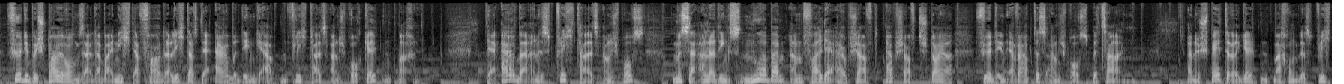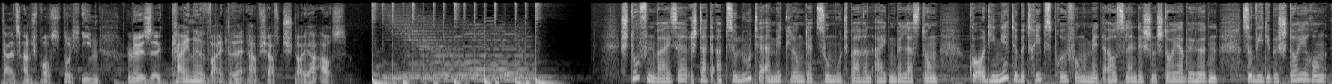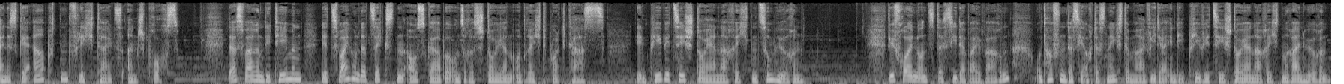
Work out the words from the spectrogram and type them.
Für die Besteuerung sei dabei nicht erforderlich, dass der Erbe den geerbten Pflichtteilsanspruch geltend mache. Der Erbe eines Pflichtteilsanspruchs müsse allerdings nur beim Anfall der Erbschaft Erbschaftssteuer für den Erwerb des Anspruchs bezahlen. Eine spätere Geltendmachung des Pflichtteilsanspruchs durch ihn löse keine weitere Erbschaftssteuer aus. Stufenweise statt absolute Ermittlung der zumutbaren Eigenbelastung, koordinierte Betriebsprüfungen mit ausländischen Steuerbehörden sowie die Besteuerung eines geerbten Pflichtteilsanspruchs. Das waren die Themen der 206. Ausgabe unseres Steuern und Recht Podcasts, den PwC Steuernachrichten zum Hören. Wir freuen uns, dass Sie dabei waren und hoffen, dass Sie auch das nächste Mal wieder in die PwC Steuernachrichten reinhören.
